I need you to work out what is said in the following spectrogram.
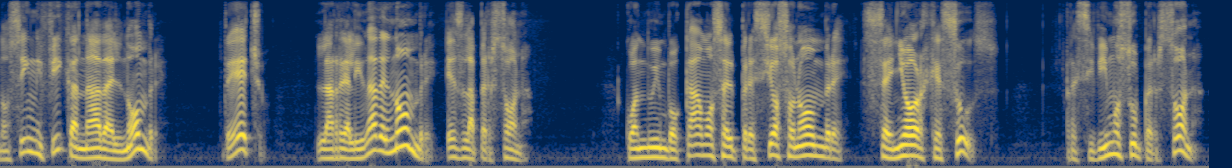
no significa nada el nombre. De hecho, la realidad del nombre es la persona. Cuando invocamos el precioso nombre Señor Jesús, recibimos su persona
